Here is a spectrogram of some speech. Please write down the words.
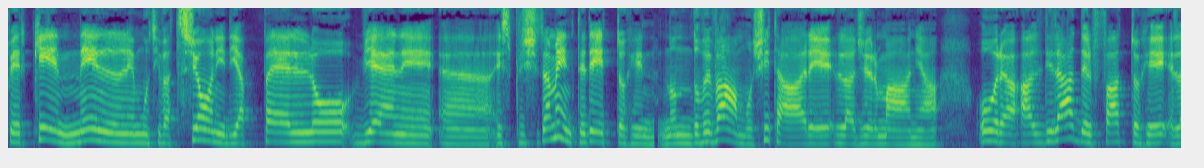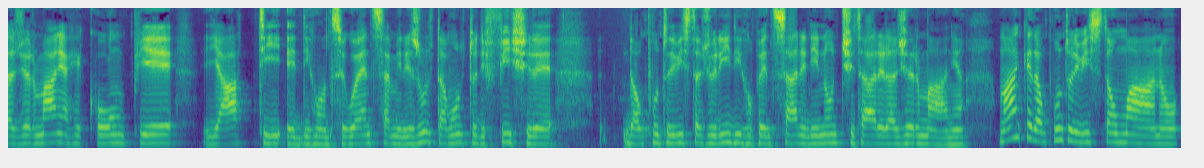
perché nelle motivazioni di appello viene eh, esplicitamente detto che non dovevamo citare la Germania. Ora, al di là del fatto che è la Germania che compie gli atti e di conseguenza mi risulta molto difficile da un punto di vista giuridico pensare di non citare la Germania, ma anche da un punto di vista umano.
